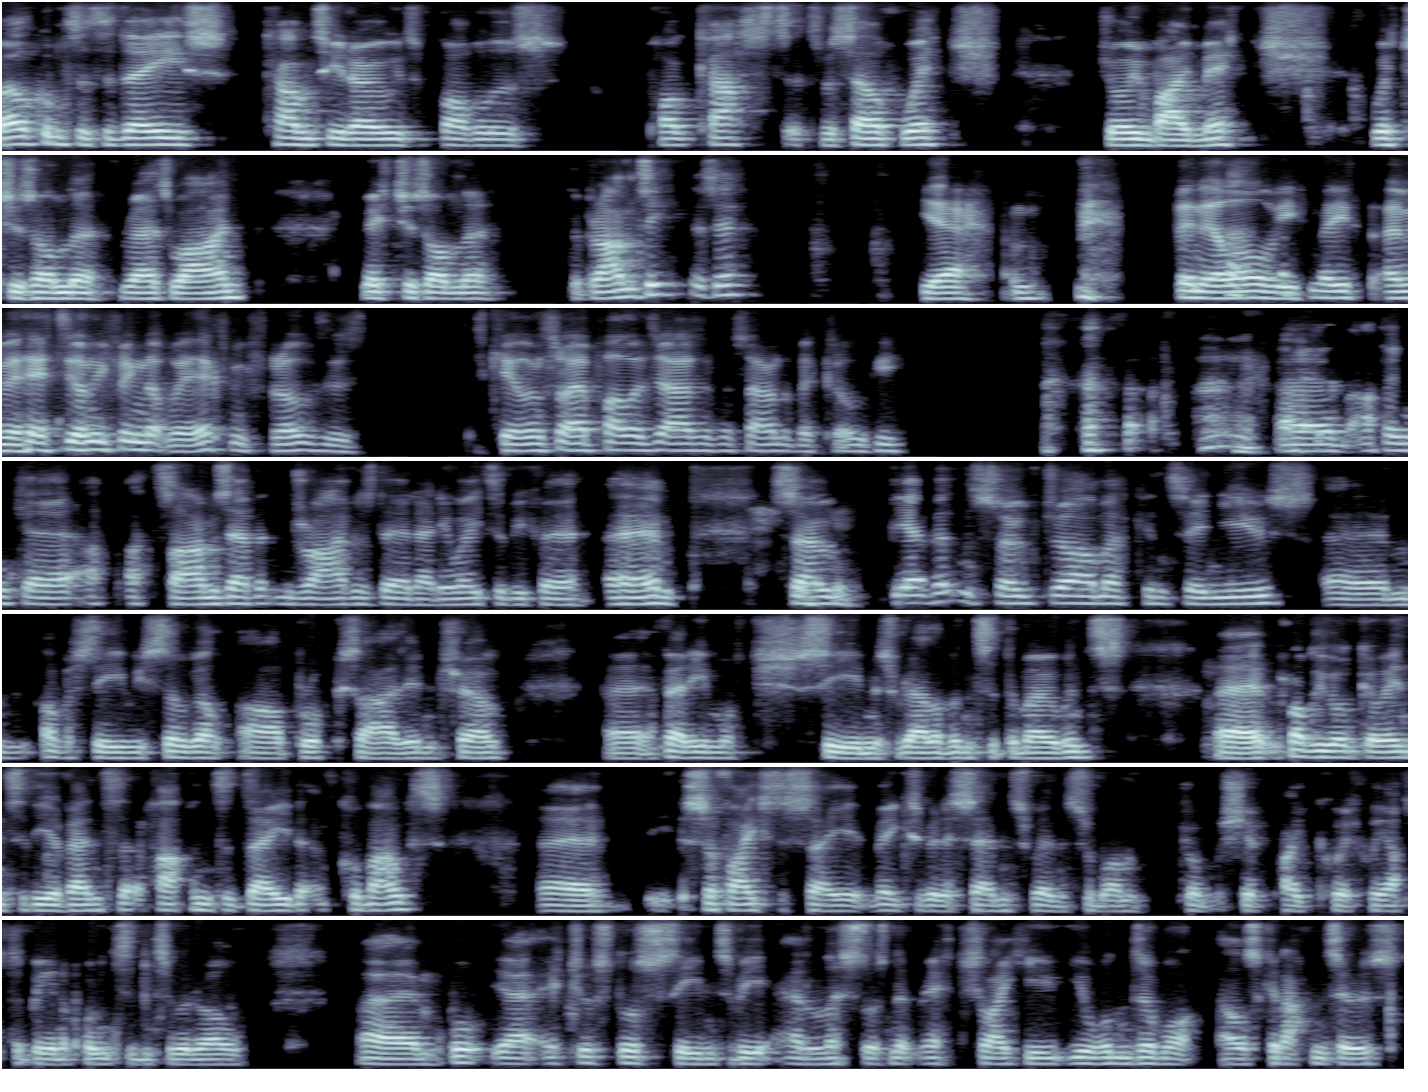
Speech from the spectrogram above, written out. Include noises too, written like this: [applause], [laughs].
Welcome to today's County Road Bobblers podcast. It's myself, Wych, joined by Mitch. Wych is on the red wine. Mitch is on the, the brandy, is it? Yeah, I'm [laughs] been ill all week, mate. I mean, [laughs] it's the only thing that works. My throat is, is killing, so I apologise if I sound a bit croaky. [laughs] um, I think uh, at times Everton drivers there anyway, to be fair. Um, so the Everton soap drama continues. Um, obviously, we still got our Brookside intro. Uh, very much seems relevant at the moment. Uh, probably won't go into the events that have happened today that have come out. Uh, suffice to say, it makes a bit of sense when someone jumps ship quite quickly after being appointed into a role. Um, but yeah, it just does seem to be endless, doesn't it, Mitch? Like you, you wonder what else could happen to us.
